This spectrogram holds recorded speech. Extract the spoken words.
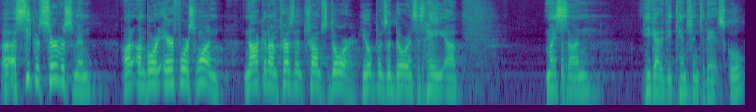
a secret serviceman on, on board Air Force One knocking on President Trump's door. He opens the door and says, "Hey, uh, my son, he got a detention today at school."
